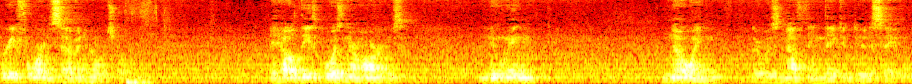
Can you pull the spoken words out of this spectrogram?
three, four, and seven year old children. They held these boys in their arms, knowing, knowing there was nothing they could do to save them.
